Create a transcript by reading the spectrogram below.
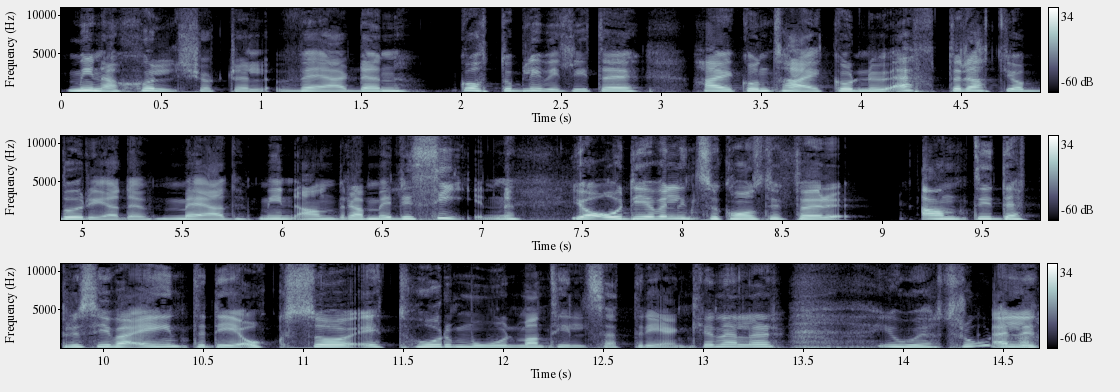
mina sköldkörtelvärden gått och blivit lite hajkon tajkon nu efter att jag började med min andra medicin. Ja och det är väl inte så konstigt för antidepressiva är inte det också ett hormon man tillsätter egentligen eller? Jo, jag tror det. Eller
